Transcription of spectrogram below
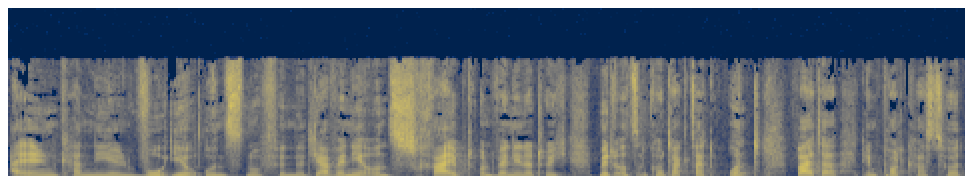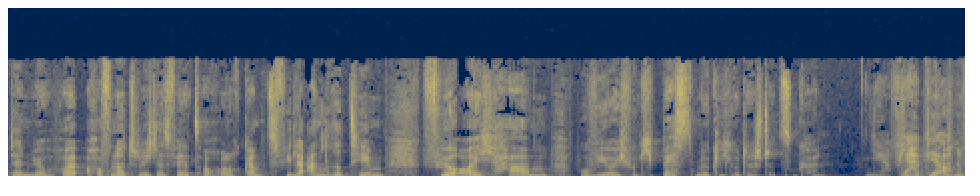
allen Kanälen, wo ihr uns nur findet. Ja, wenn ihr uns schreibt und wenn ihr natürlich mit uns in Kontakt seid und weiter den Podcast hört, denn wir hoffen natürlich, dass wir jetzt auch noch ganz viele andere Themen für euch haben, wo wir euch wirklich bestmöglich unterstützen können. Ja, vielleicht habt ihr auch eine,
